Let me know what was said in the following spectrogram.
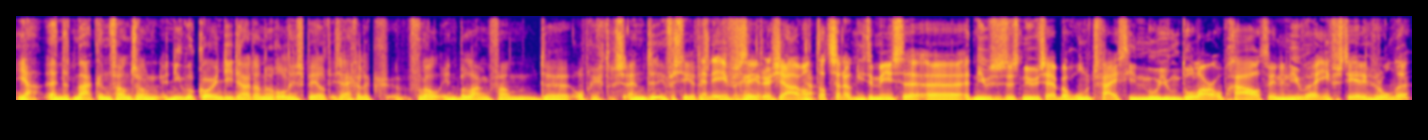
Ja, en het maken van zo'n nieuwe coin die daar dan een rol in speelt, is eigenlijk eh, vooral in het belang van de oprichters en de investeerders. En de investeerders, ja, want Ja. dat zijn ook niet de minste. Eh, het nieuws is dus nu, ze hebben 115 miljoen dollar opgehaald in een nieuwe investeringsronde.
